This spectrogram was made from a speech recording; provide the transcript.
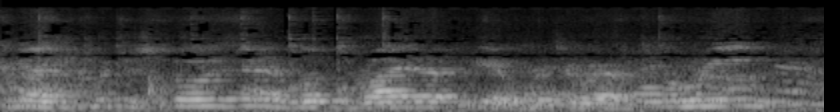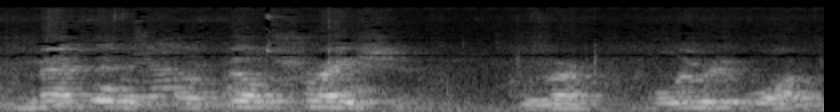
You guys put your spoons in and look right up here. We're talking about three methods of filtration with our polluted water. We're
